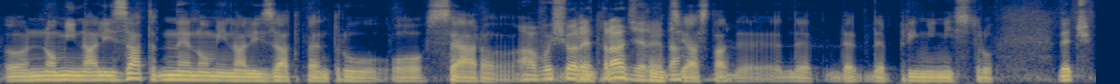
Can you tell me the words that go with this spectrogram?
uh, nominalizat, nenominalizat pentru o seară. A avut și o pentru retragere, funcția da. asta de, de, de, de prim-ministru. Deci, uh,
